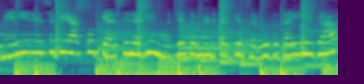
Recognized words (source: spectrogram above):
मेरी रेसिपी आपको कैसी लगी, मुझे कमेंट करके ज़रूर बताइएगा।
